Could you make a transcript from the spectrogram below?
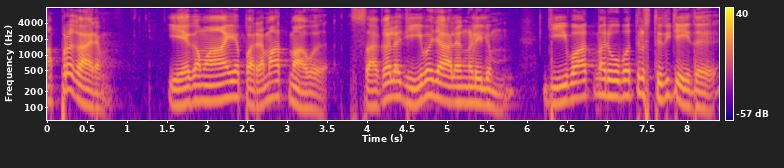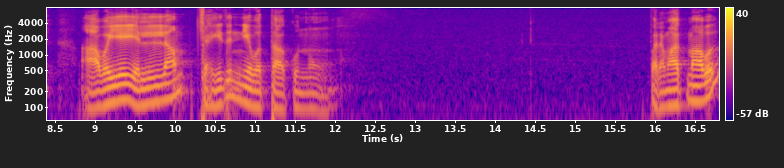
അപ്രകാരം ഏകമായ പരമാത്മാവ് സകല ജീവജാലങ്ങളിലും ജീവാത്മരൂപത്തിൽ സ്ഥിതി ചെയ്ത് അവയെയെല്ലാം ചൈതന്യവത്താക്കുന്നു. പരമാത്മാവ്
